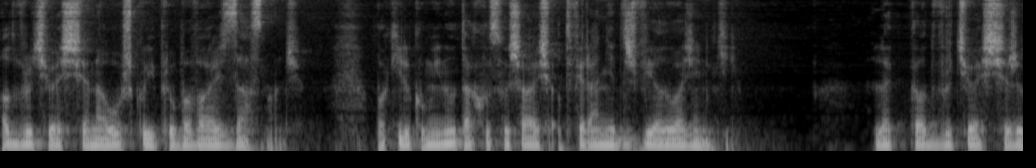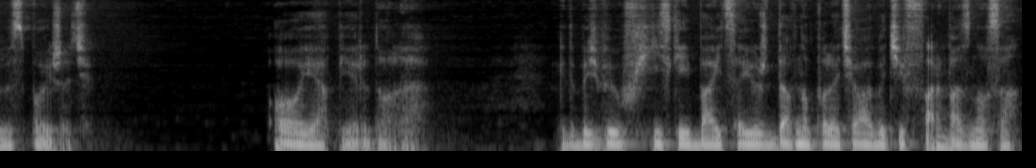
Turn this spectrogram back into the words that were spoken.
Odwróciłeś się na łóżku i próbowałeś zasnąć. Po kilku minutach usłyszałeś otwieranie drzwi od łazienki. Lekko odwróciłeś się, żeby spojrzeć. O ja pierdolę. Gdybyś był w chińskiej bajce, już dawno poleciałaby ci farba z nosa.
